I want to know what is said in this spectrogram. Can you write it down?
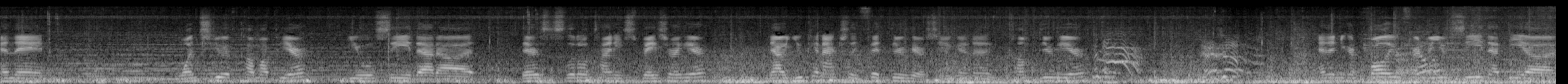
and then once you have come up here you will see that uh, there's this little tiny space right here. Now you can actually fit through here, so you're gonna come through here, and then you're gonna follow your friend, but you see that the uh,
